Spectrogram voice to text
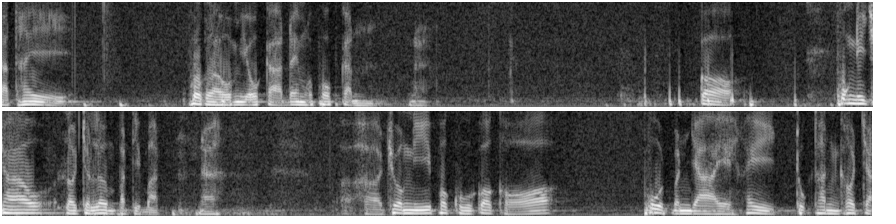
จัดให้พวกเรามีโอกาสได้มาพบกันนะก็พรุ่งนี้เช้าเราจะเริ่มปฏิบัตินะช่วงนี้พ่อครูก็ขอพูดบรรยายให้ทุกท่านเข้าใจ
